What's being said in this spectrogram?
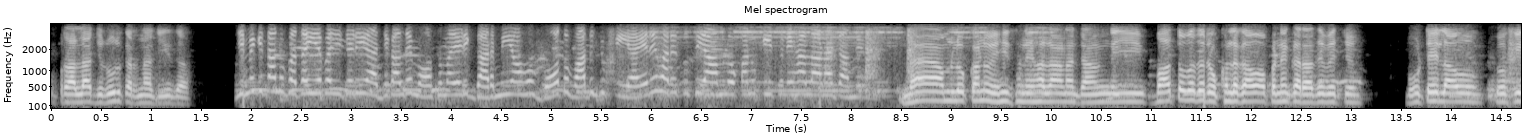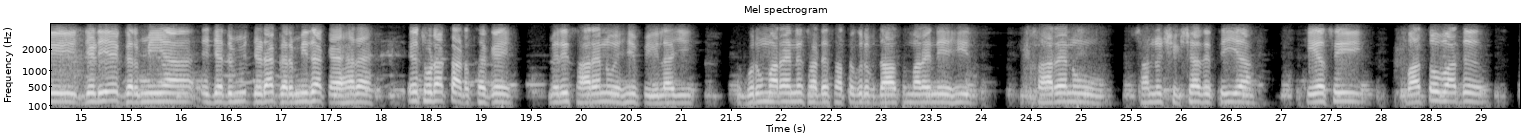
ਉਪਰਾਲਾ ਜ਼ਰੂਰ ਕਰਨਾ ਚਾਹੀਦਾ। ਜਿਵੇਂ ਕਿ ਤੁਹਾਨੂੰ ਪਤਾ ਹੀ ਹੈ ਭਾਜੀ ਜਿਹੜੀ ਅੱਜ ਕੱਲ ਦੇ ਮੌਸਮ ਆ ਜਿਹੜੀ ਗਰਮੀ ਆ ਉਹ ਬਹੁਤ ਵੱਧ ਚੁੱਕੀ ਆ। ਇਹਦੇ ਬਾਰੇ ਤੁਸੀਂ ਆਮ ਲੋਕਾਂ ਨੂੰ ਕੀ ਸੁਨੇਹਾ ਲਾਣਾ ਚਾਹੁੰਦੇ ਹੋ? ਮੈਂ ਆਮ ਲੋਕਾਂ ਨੂੰ ਇਹੀ ਸੁਨੇਹਾ ਲਾਉਣਾ ਚਾਹਾਂਗਾ ਜੀ ਵੱਧ ਤੋਂ ਵੱਧ ਰੁੱਖ ਲਗਾਓ ਆਪਣੇ ਘਰਾਂ ਦੇ ਵਿੱਚ ਬੂਟੇ ਲਾਓ ਕਿਉਂਕਿ ਜਿਹੜੀ ਇਹ ਗਰਮੀ ਆ ਇਹ ਜਦ ਜਿਹੜਾ ਗਰਮੀ ਦਾ ਕਹਿਰ ਹੈ ਇਹ ਥੋੜਾ ਘਟ ਸਕੇ। ਮੇਰੀ ਸਾਰਿਆਂ ਨੂੰ ਇਹੀ ਅਪੀਲ ਆ ਜੀ। ਗੁਰੂ ਮਹਾਰਾਜ ਨੇ ਸਾਡੇ ਸਤਿਗੁਰੂ ਰਵਿਦਾਸ ਮਹਾਰਾਜ ਨੇ ਇਹੀ ਸਾਰਿਆਂ ਨੂੰ ਸਾਨੂੰ ਸਿੱਖਿਆ ਦਿੱਤੀ ਆ ਕਿ ਅਸੀਂ ਵੱਧ ਤੋਂ ਵੱਧ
